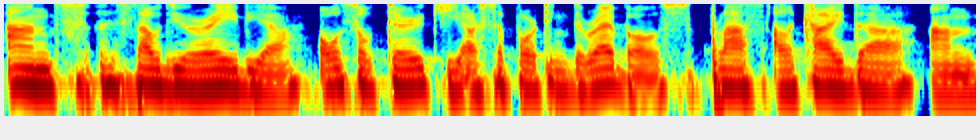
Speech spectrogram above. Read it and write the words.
and Saudi Arabia, also Turkey are supporting the rebels, plus Al-Qaeda and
